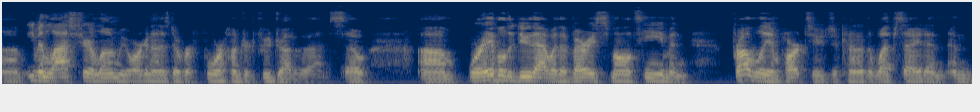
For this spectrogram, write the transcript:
um, even last year alone we organized over 400 food drive events. So um, we're able to do that with a very small team and probably in part to just kind of the website and, and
